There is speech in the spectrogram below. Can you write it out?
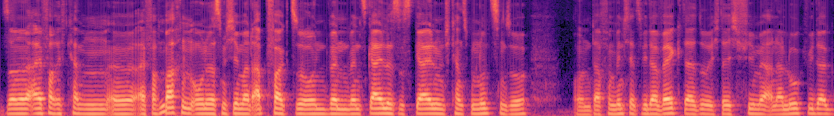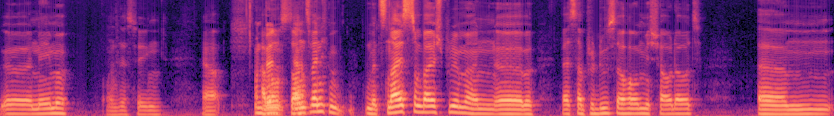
sondern einfach, ich kann äh, einfach machen, ohne dass mich jemand abfuckt, so und wenn es geil ist, ist geil und ich kann es benutzen, so. Und davon bin ich jetzt wieder weg, dadurch, dass ich viel mehr analog wieder äh, nehme. Und deswegen, ja. Und Aber wenn, auch sonst, ja. wenn ich mit Snice zum Beispiel, mein äh, bester Producer, Homie, Shoutout, ähm,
